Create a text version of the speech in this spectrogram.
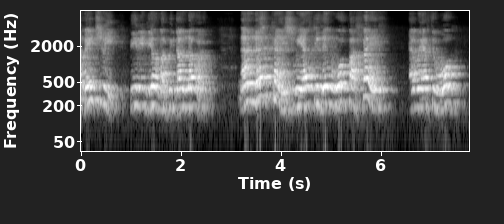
eventually be revealed, but we don't know it. Now, in that case, we have to then walk by faith and we have to walk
